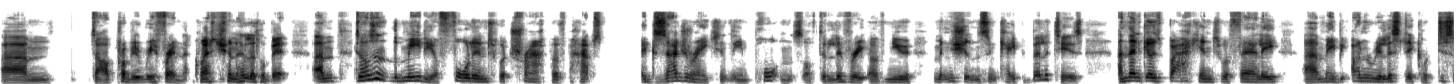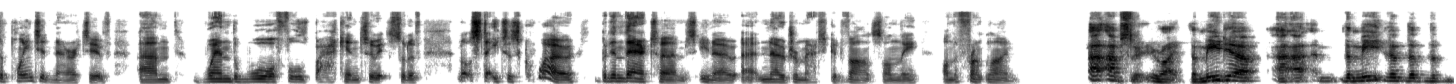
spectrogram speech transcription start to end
Um, so I'll probably reframe that question a little bit. Um, doesn't the media fall into a trap of perhaps exaggerating the importance of delivery of new munitions and capabilities, and then goes back into a fairly uh, maybe unrealistic or disappointed narrative um, when the war falls back into its sort of not status quo, but in their terms, you know, uh, no dramatic advance on the on the front line. Uh, absolutely right. The media, uh, uh, the, me, the, the the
